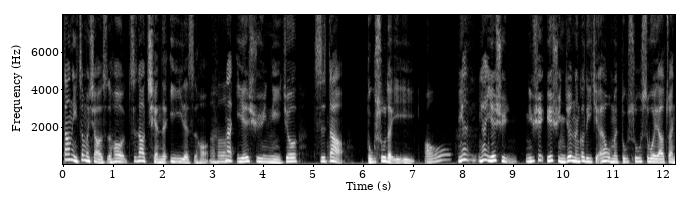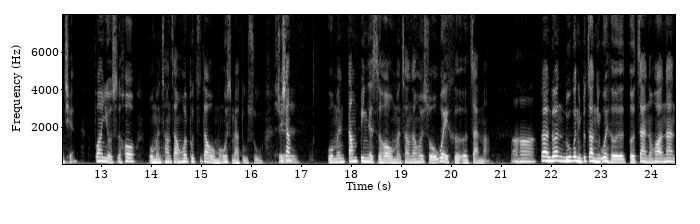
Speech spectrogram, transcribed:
当你这么小的时候知道钱的意义的时候，那也许你就知道读书的意义哦。你看，你看，也许你去，也许你就能够理解，哎，我们读书是为了要赚钱。不然有时候我们常常会不知道我们为什么要读书。就像我们当兵的时候，我们常常会说为何而战嘛。嗯哼。但很多人，如果你不知道你为何而战的话，那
